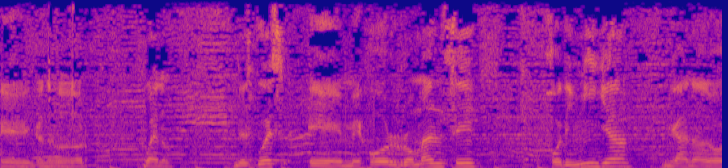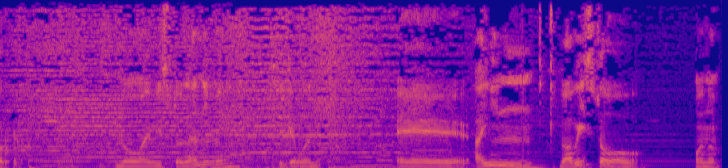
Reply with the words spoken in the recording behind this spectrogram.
Eh, ganador. Bueno, después eh, mejor romance, Jodimilla, ganador. No he visto el anime, así que bueno. Eh, ¿Alguien lo ha visto o, o no?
